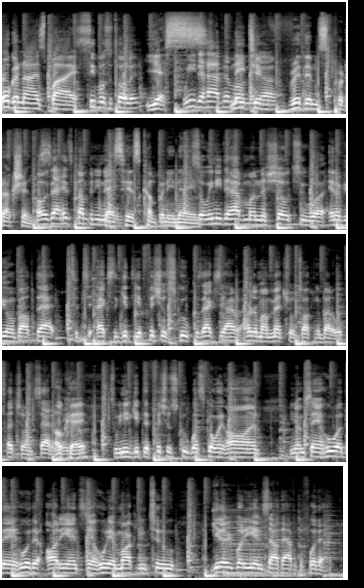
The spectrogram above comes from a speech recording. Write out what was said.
organized by Sipho Sithole. yes, We need to have him on the, Native uh, Rhythms Productions. Oh, is that his company name? That's his company name. So we need to have him on the show to uh, interview him about that to, to actually get the official scoop. Because actually, I heard him on Metro talking about it with Touch on Saturday. Okay. So we need to get the official scoop. What's going on? You know what I'm saying? Who are they? Who are their audience? You know who they're marketing to? Get everybody in South Africa for that.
